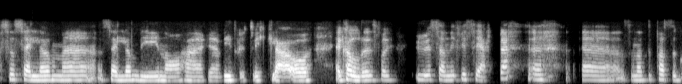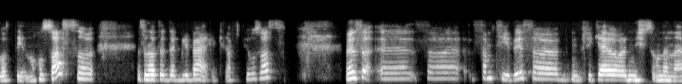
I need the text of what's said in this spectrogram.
Så selv om, selv om vi nå har videreutvikla og jeg kaller det for USN-ifiserte, sånn at det passer godt inn hos oss, sånn at det blir bærekraftig hos oss, men så, eh, så, samtidig så fikk jeg jo nyss om denne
